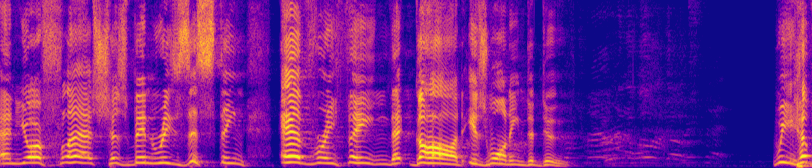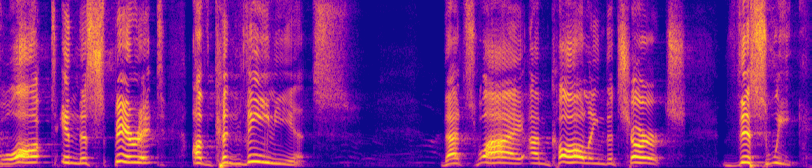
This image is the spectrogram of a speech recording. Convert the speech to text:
And your flesh has been resisting everything that God is wanting to do. We have walked in the spirit of convenience. That's why I'm calling the church this week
